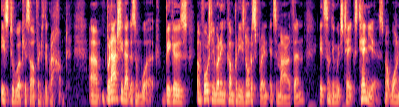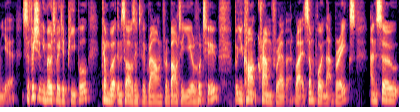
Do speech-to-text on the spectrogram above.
is to work yourself into the ground. Um, but actually, that doesn't work because unfortunately, running a company is not a sprint, it's a marathon. It's something which takes 10 years, not one year. Sufficiently motivated people can work themselves into the ground for about a year or two, but you can't cram forever, right? At some point, that breaks. And so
